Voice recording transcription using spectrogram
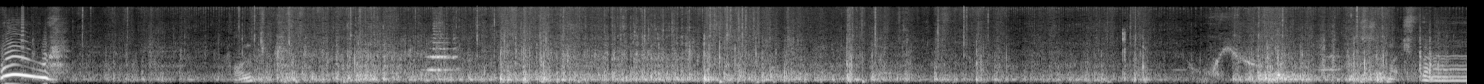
Woo! Honk. So much fun.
